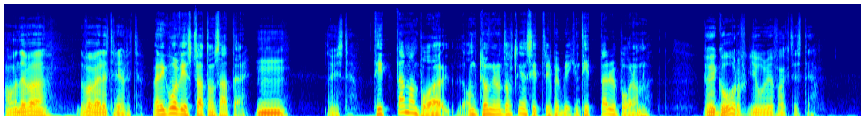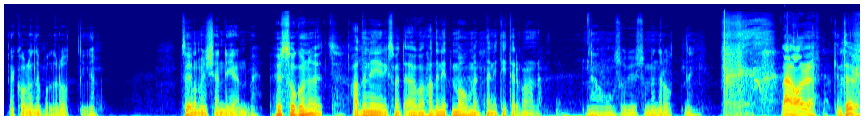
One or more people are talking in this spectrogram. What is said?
Ja men det var, det var väldigt trevligt. Men igår visste du att de satt där. Mm, det visste jag. Tittar man på, om kungen och drottningen sitter i publiken, tittar du på dem? Ja, igår gjorde jag faktiskt det. Jag kollade på drottningen. Så man kände igen mig. Hur såg hon ut? Hade ni liksom ett ögon, hade ni ett moment när ni tittade på varandra? Ja, hon såg ut som en drottning. Där har du det. Vilken tur.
